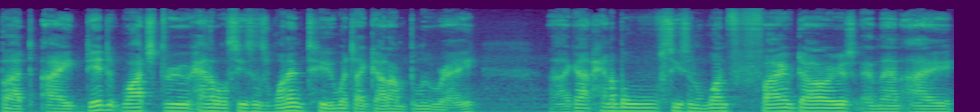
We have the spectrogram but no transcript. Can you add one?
but I did watch through Hannibal seasons 1 and 2, which I got on Blu ray. I got Hannibal season 1 for $5, and then I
